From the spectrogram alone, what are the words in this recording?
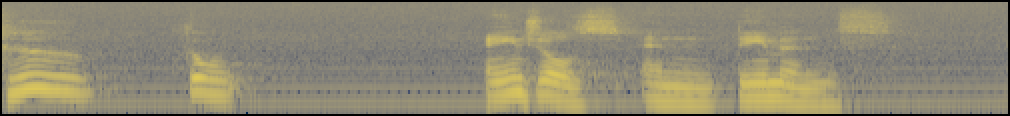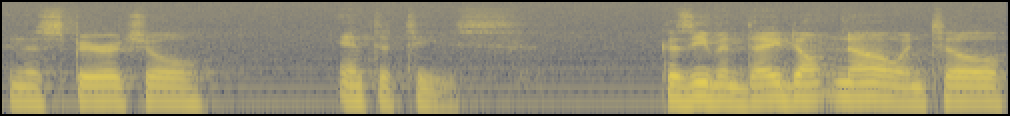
to the angels and demons and the spiritual entities? Because even they don't know until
